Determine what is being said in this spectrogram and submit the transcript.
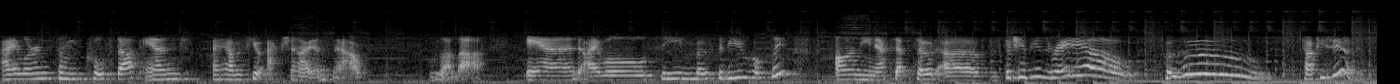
I learned some cool stuff, and I have a few action items now. Ooh la la. And I will see most of you, hopefully, on the next episode of Cisco Champions Radio. Woohoo! Talk to you soon.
